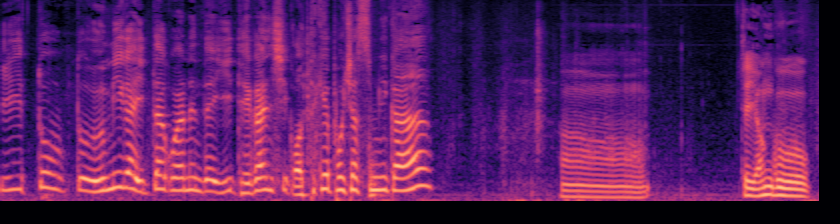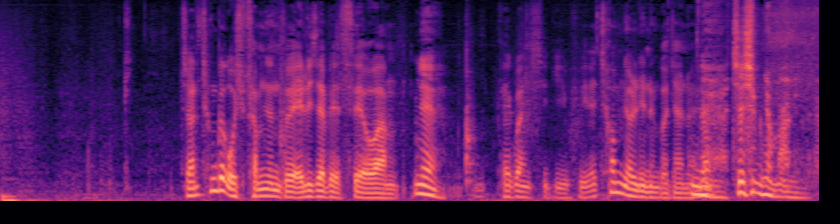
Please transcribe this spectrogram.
이이또또 의미가 있다고 하는데 이 대관식 어떻게 보셨습니까? 어, 저 영국, 저는 1953년도에 엘리자베스 여왕 네. 대관식 이후에 처음 열리는 거잖아요. 네. 70년 만입니다.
